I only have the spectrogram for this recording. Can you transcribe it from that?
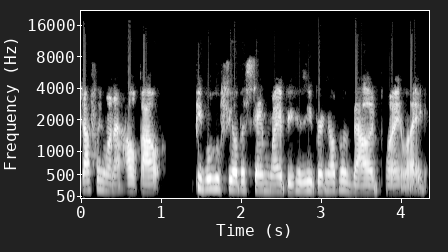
definitely want to help out people who feel the same way because you bring up a valid point. Like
